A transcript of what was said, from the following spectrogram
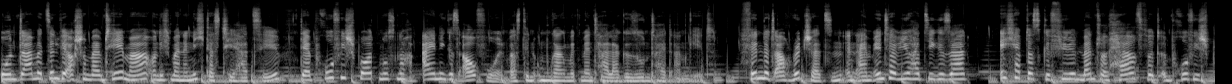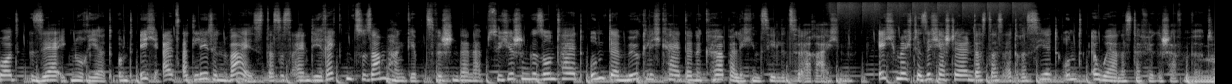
Und damit sind wir auch schon beim Thema, und ich meine nicht das THC. Der Profisport muss noch einiges aufholen, was den Umgang mit mentaler Gesundheit angeht. Findet auch Richardson. In einem Interview hat sie gesagt, ich habe das Gefühl, Mental Health wird im Profisport sehr ignoriert. Und ich als Athletin weiß, dass es einen direkten Zusammenhang gibt zwischen deiner psychischen Gesundheit und der Möglichkeit, deine körperlichen Ziele zu erreichen. Ich möchte sicherstellen, dass das adressiert und Awareness dafür geschaffen wird.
